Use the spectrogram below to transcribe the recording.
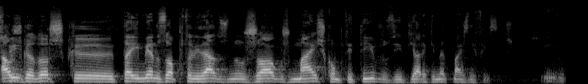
aos jogadores que têm menos oportunidades nos jogos mais competitivos e teoricamente mais difíceis. Sim.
